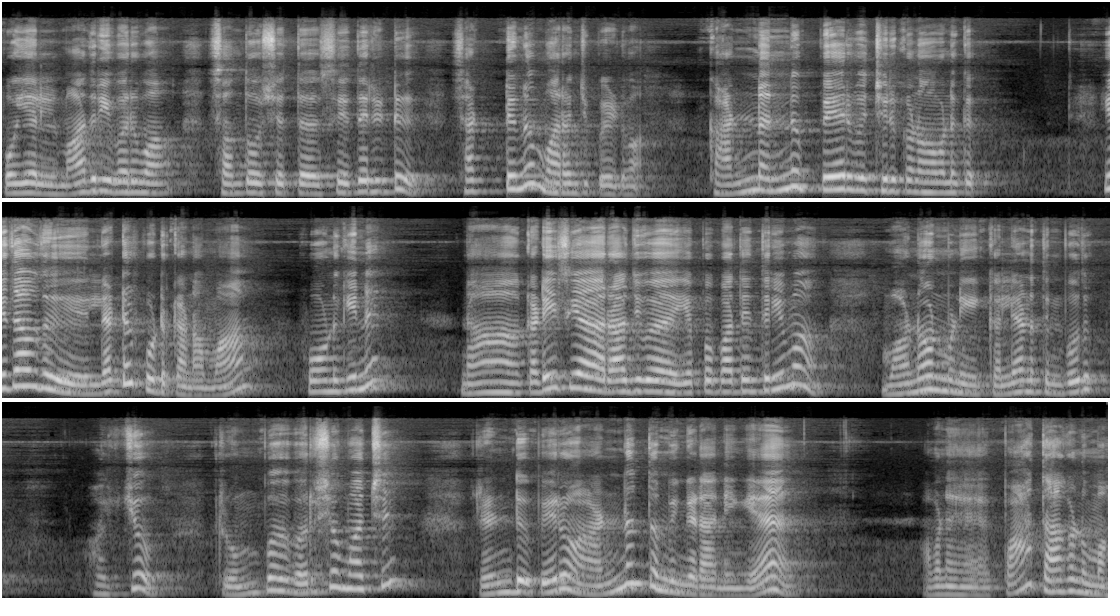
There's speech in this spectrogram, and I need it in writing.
புயல் மாதிரி வருவான். சந்தோஷத்தை சிதறிட்டு சட்டுன்னு மறைஞ்சு போயிடுவான். கண்ணன்னு பேர் வச்சிருக்கணும் அவனுக்கு. ஏதாவது லெட்டர் போட்டிருக்கானாம்மா? ஃபோனுக்குன்னு நான் கடைசியாக ராஜுவை எப்போ பார்த்தேன் தெரியுமா? மனோன்மணி கல்யாணத்தின் போது. ஐயோ ரொம்ப வருஷமாச்சு. ரெண்டு பேரும் அண்ணன் தம்பிங்கடா நீங்கள் அவனை பார்த்தாகணுமா?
